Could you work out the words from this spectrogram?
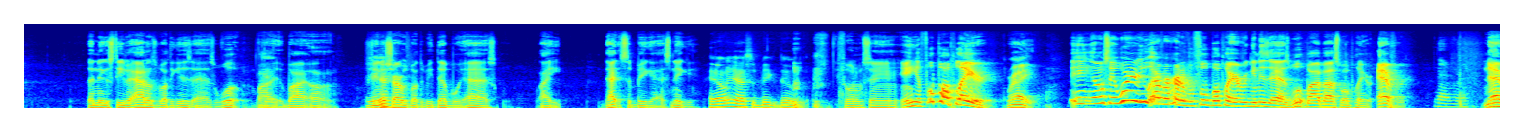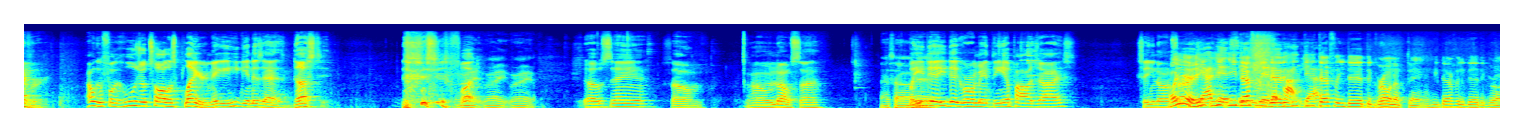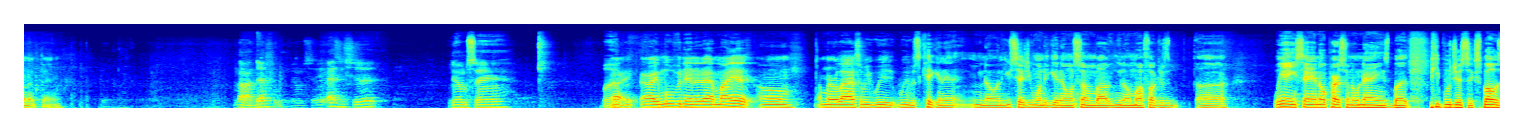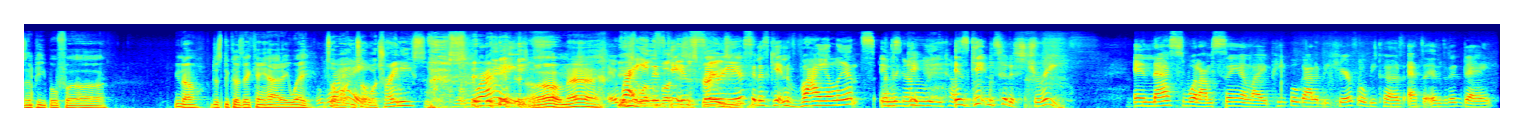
That nigga Steven Adams about to get his ass whooped by by um. Shannon Yeah. Sharpe was about to beat that boy ass. Like that's a big ass nigga. Hell yeah, that's a big dude. You feel what I'm saying? And he a football player. right. You know what I'm saying? Where did you ever heard of a football player ever getting his ass whooped by a basketball player? Ever. Never. Never. I don't give a fuck who's your tallest player, nigga. He getting his ass dusted. fuck. Right. Right. Right. You know what I'm saying? So I don't know, son. That's how. But it he is. did he did grow man thing. He apologized. Said, you know what I'm Oh yeah, saying? he, Yeah, he, did he see definitely he did. did a he, pop- he definitely did the grown up thing. He definitely did the grown up thing. Nah, definitely. You know what I'm saying? As he should. You know what I'm saying? But All right, all right. Moving into that, Myett. Um, I remember last week we we was kicking it, you know, and you said you wanted to get on something about you know motherfuckers. Uh, we ain't saying no personal names, but people just exposing people for uh, you know, just because they can't have their way. you talking, about, you talking about trainees? Right. Oh man, Right, and it's getting serious, and it's getting violent, and it's think I know getting it's getting to the streets, and that's what I'm saying. Like people got to be careful because at the end of the day,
